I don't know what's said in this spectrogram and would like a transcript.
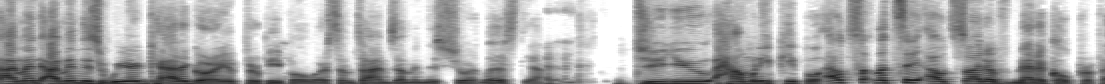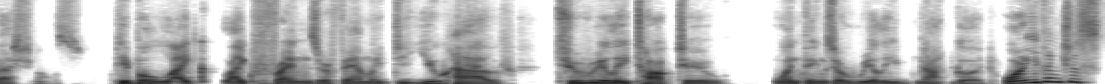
I'm in, I'm in this weird category for people where sometimes I'm in this short list. Yeah. Do you, how many people outside, let's say outside of medical professionals, people mm-hmm. like, like friends or family, do you have to really talk to when things are really not good or even just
